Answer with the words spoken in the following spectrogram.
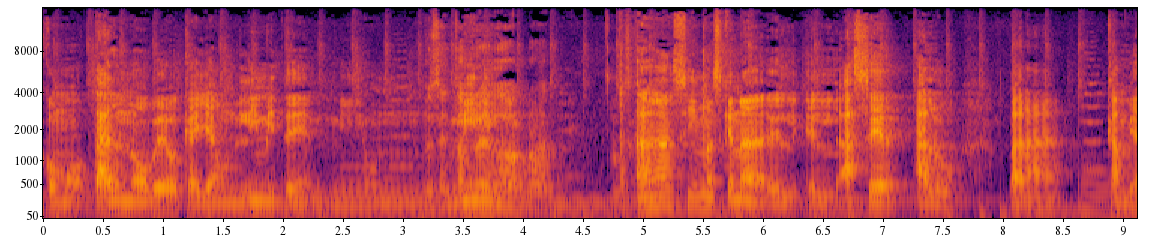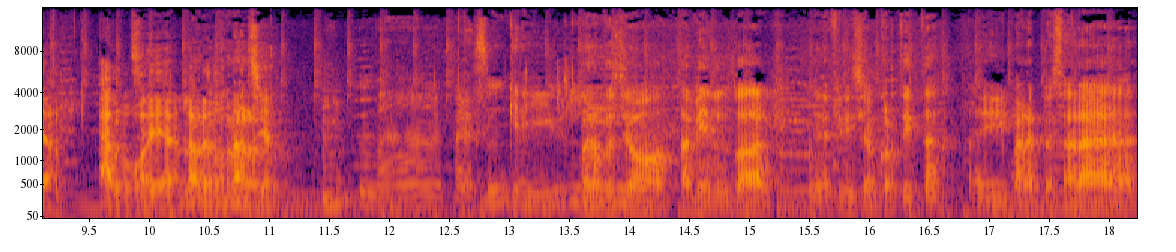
como tal no veo que haya un límite ni un Pues en tu mínimo. alrededor, ¿no? Más que nada. Ajá, sí, más que nada, el, el hacer algo para cambiar algo, Sí, vaya, la redundancia. Va, me parece increíble. Bueno, pues yo también les voy a dar mi definición cortita, ahí para empezar a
